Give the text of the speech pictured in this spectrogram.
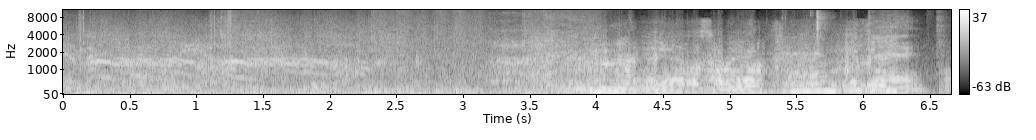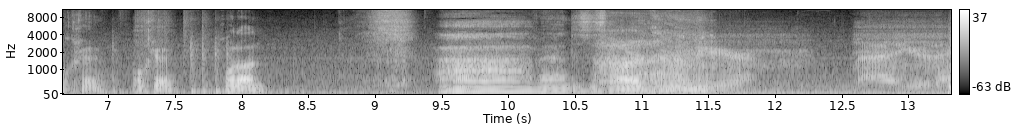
Never know what hit him. Me quiero saber en qué fin Dang. Okay, okay. Hold on. Ah, man, this is hard. I'm here. I hear that.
